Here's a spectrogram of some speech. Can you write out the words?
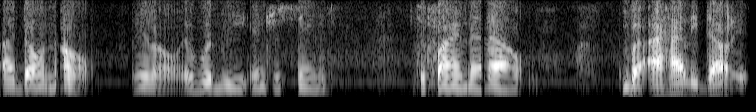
I don't know. You know, it would be interesting to find that out. But I highly doubt it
